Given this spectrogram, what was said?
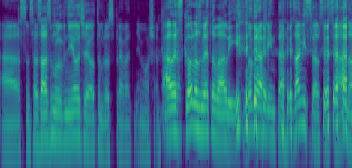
A som sa zazmluvnil, že o tom rozprávať nemôžem. Ale skoro sme to mali. Dobrá finta. Zamyslel som sa, áno.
